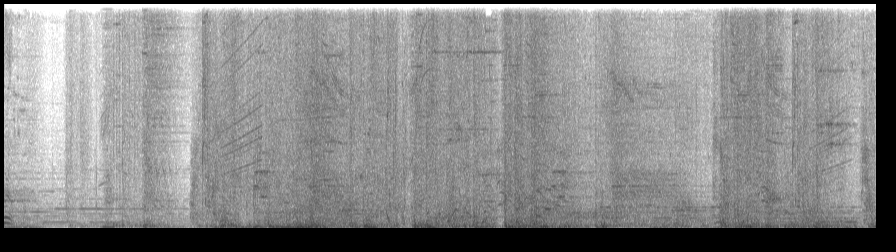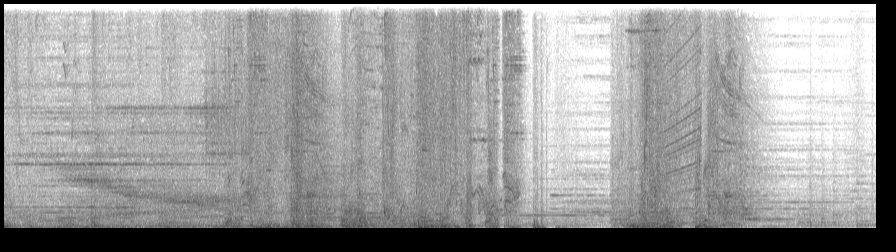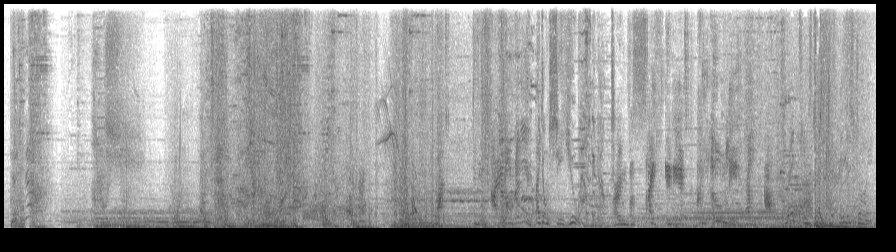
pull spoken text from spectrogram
To I don't see you helping out. I'm the scythe, idiot. I only help out. Red Team's turret has been destroyed.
